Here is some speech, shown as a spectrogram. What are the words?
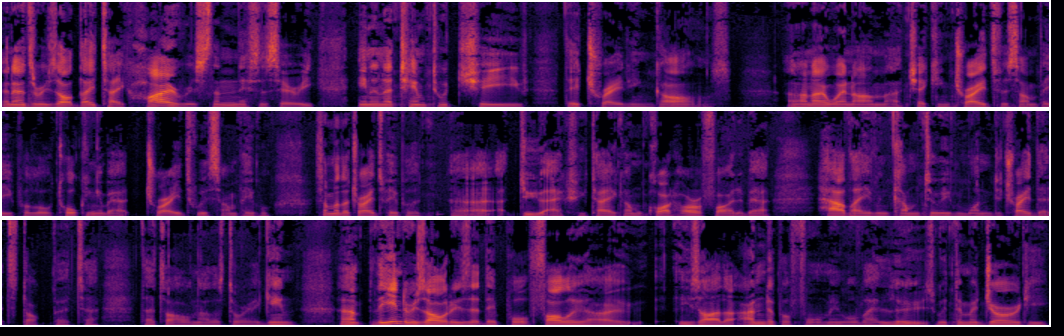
and as a result, they take higher risks than necessary in an attempt to achieve their trading goals. And I know when I'm uh, checking trades for some people or talking about trades with some people, some of the trades people uh, uh, do actually take, I'm quite horrified about how they even come to even wanting to trade that stock. But uh, that's a whole other story again. Um, the end result is that their portfolio is either underperforming or they lose, with the majority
